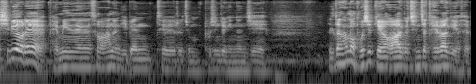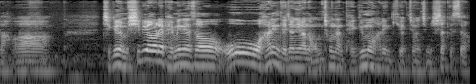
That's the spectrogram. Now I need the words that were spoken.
12월에 배민에서 하는 이벤트를 좀 보신 적 있는지, 일단 한번 보실게요. 아, 이거 진짜 대박이에요, 대박. 와. 지금 12월에 배민에서 5 할인 대전이라는 엄청난 대규모 할인 기획전을 지금 시작했어요.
